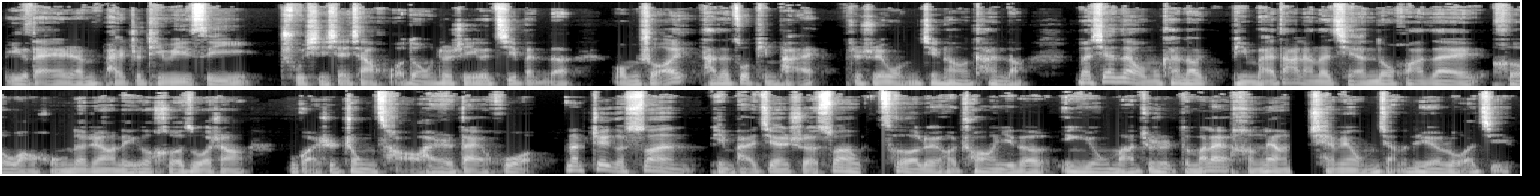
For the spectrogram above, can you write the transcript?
一个代言人拍支 TVC，出席线下活动，这是一个基本的。我们说，哎，他在做品牌，这是我们经常会看到。那现在我们看到品牌大量的钱都花在和网红的这样的一个合作上，不管是种草还是带货，那这个算品牌建设，算策略和创意的应用吗？就是怎么来衡量前面我们讲的这些逻辑，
